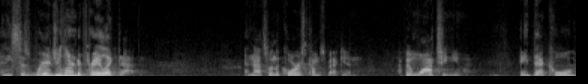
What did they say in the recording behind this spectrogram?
And he says, Where did you learn to pray like that? And that's when the chorus comes back in. I've been watching you. Ain't that cool?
